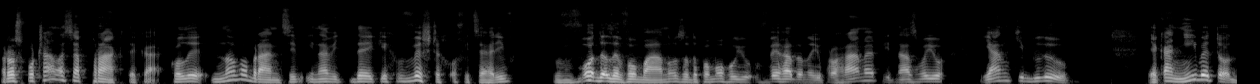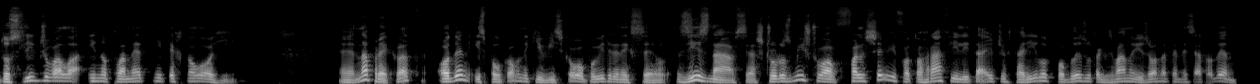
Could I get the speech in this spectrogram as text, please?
розпочалася практика, коли новобранців і навіть деяких вищих офіцерів вводили в оману за допомогою вигаданої програми під назвою Yankee Blue, яка нібито досліджувала інопланетні технології. Е, Наприклад, один із полковників військово-повітряних сил зізнався, що розміщував фальшиві фотографії літаючих тарілок поблизу так званої зони 51,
